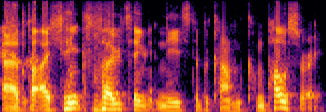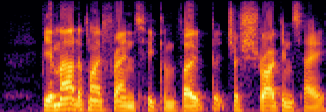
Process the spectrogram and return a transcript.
uh, but I think voting needs to become compulsory. The amount of my friends who can vote but just shrug and say,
